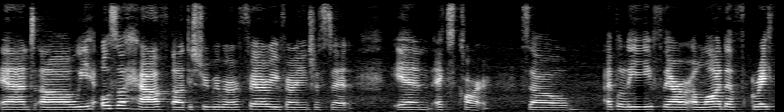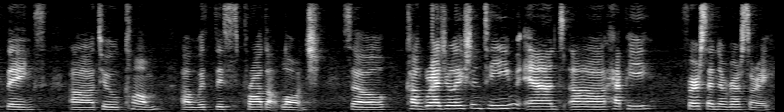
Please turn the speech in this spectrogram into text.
And uh, we also have a distributor very, very interested in Xcard. So I believe there are a lot of great things uh, to come uh, with this product launch. So congratulations team and uh, happy first anniversary.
